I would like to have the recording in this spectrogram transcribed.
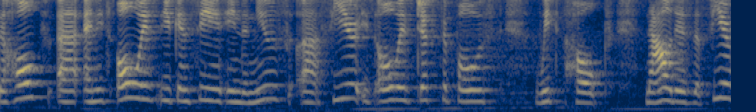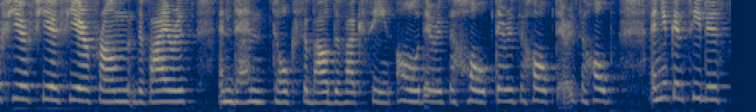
the hope uh, and it's always you can see in the news uh, fear is always juxtaposed with hope. Now there's the fear fear fear fear from the virus and then talks about the vaccine. Oh there is a hope there is a hope there is a hope. And you can see this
